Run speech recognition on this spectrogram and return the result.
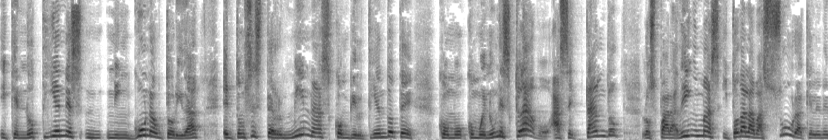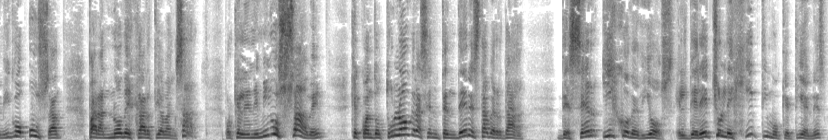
y que no tienes ninguna autoridad, entonces terminas convirtiéndote como, como en un esclavo, aceptando los paradigmas y toda la basura que el enemigo usa para no dejarte avanzar. Porque el enemigo sabe que cuando tú logras entender esta verdad de ser hijo de Dios, el derecho legítimo que tienes,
